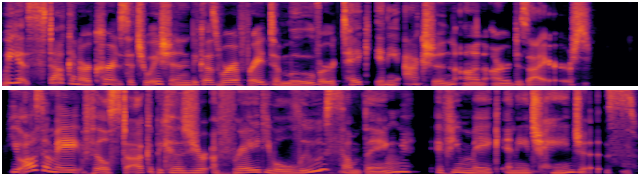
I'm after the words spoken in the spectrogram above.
we get stuck in our current situation because we're afraid to move or take any action on our desires. You also may feel stuck because you're afraid you will lose something if you make any changes,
